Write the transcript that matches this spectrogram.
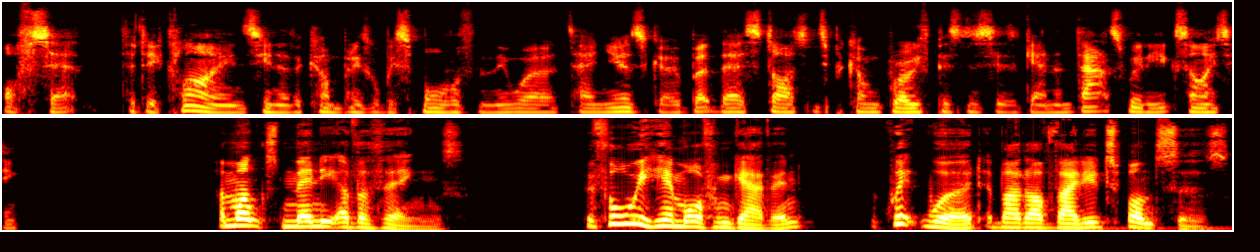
offset the declines. You know, the companies will be smaller than they were 10 years ago, but they're starting to become growth businesses again. And that's really exciting. Amongst many other things. Before we hear more from Gavin, a quick word about our valued sponsors.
